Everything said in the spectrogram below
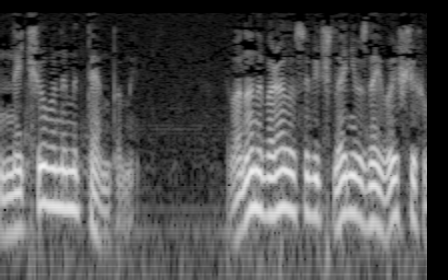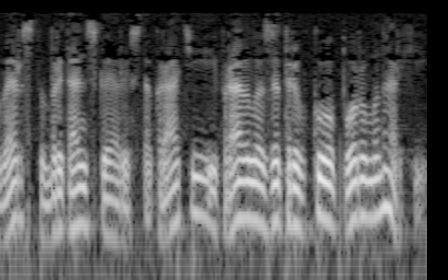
нечуваними темпами. Воно набирало собі членів з найвищих верств британської аристократії і правило за тривку опору монархії.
